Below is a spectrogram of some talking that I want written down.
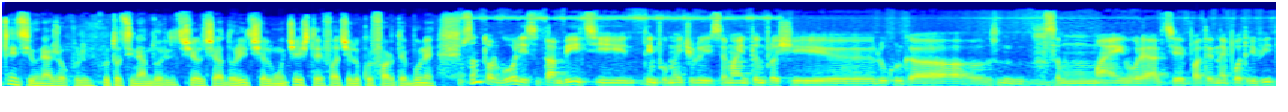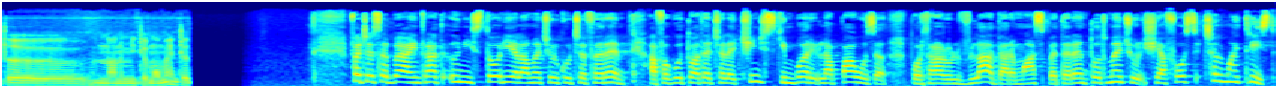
Tensiunea jocului. Cu toții ne-am dorit. Și el și-a dorit, și el muncește, face lucruri foarte bune. Sunt orgolii, sunt ambiții. În timpul meciului se mai întâmplă și uh, lucruri ca să mai ai o reacție poate nepotrivită în anumite momente. FCSB a intrat în istorie la meciul cu CFR. A făcut toate cele cinci schimbări la pauză. Portarul Vlad a rămas pe teren tot meciul și a fost cel mai trist.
